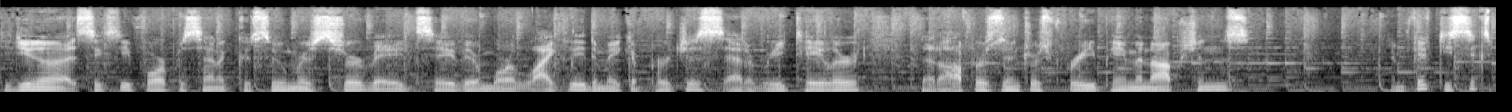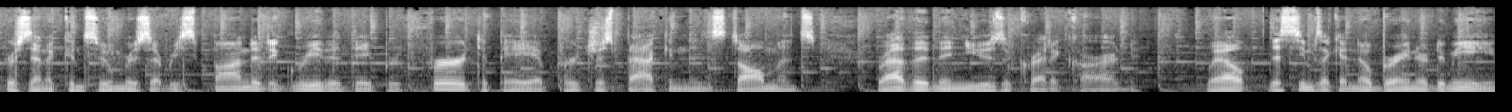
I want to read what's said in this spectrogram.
Did you know that 64% of consumers surveyed say they're more likely to make a purchase at a retailer that offers interest free payment options? And 56% of consumers that responded agree that they prefer to pay a purchase back in installments rather than use a credit card. Well, this seems like a no brainer to me.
